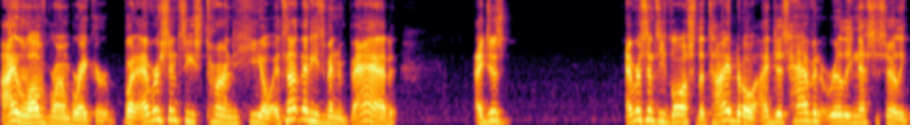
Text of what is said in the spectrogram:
I love Bron Breakker, but ever since he's turned heel, it's not that he's been bad. I just ever since he lost the title, I just haven't really necessarily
